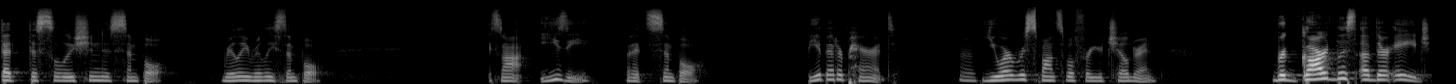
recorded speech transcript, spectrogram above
that the solution is simple, really, really simple. It's not easy, but it's simple. Be a better parent. Hmm. You are responsible for your children, regardless of their age.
